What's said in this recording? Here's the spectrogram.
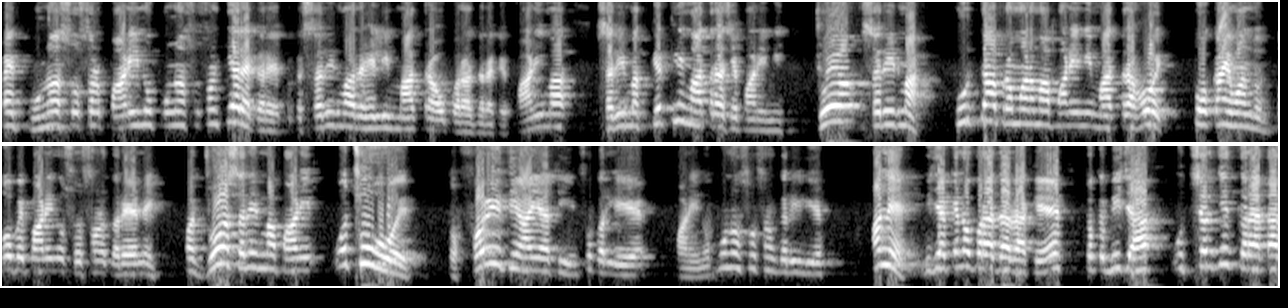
ભાઈ પુનઃ શોષણ પાણીનું પુનઃ શોષણ ક્યારે કરે? તો કે શરીરમાં રહેલી માત્રા ઉપર આધાર રાખે. પાણીમાં, શરીરમાં કેટલી માત્રા છે પાણીની? જો શરીરમાં પૂરતા પ્રમાણમાં પાણીની માત્રા હોય, તો કાંઈ વાંધો નહીં. તો ભાઈ પાણીનું શોષણ કરે નહીં. પણ જો શરીરમાં પાણી ઓછું હોય, તો ફરીથી અહીંયાથી શું કરી લઈએ? પાણીનું પુનઃ શોષણ કરી લે. અને બીજા કેનો પર આધાર રાખે? તો કે બીજા ઉત્સર્જિત કરાતા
